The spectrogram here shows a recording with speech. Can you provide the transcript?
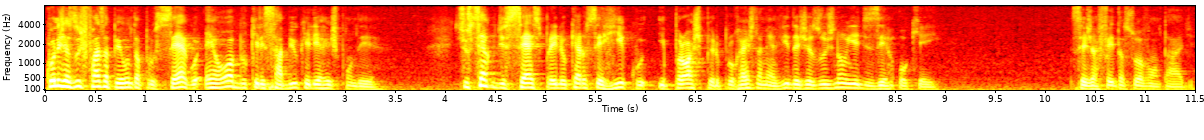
Quando Jesus faz a pergunta para o cego, é óbvio que ele sabia o que ele ia responder. Se o cego dissesse para ele, eu quero ser rico e próspero para o resto da minha vida, Jesus não ia dizer, ok seja feita a sua vontade.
